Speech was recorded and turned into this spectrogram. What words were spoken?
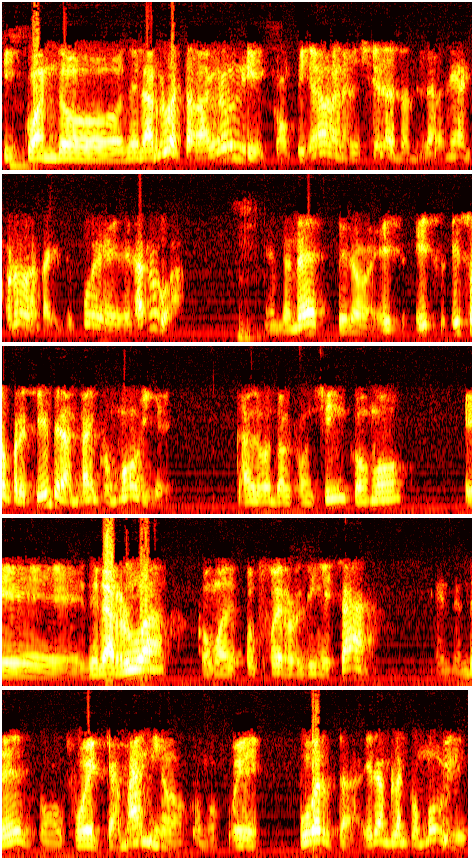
Y cuando De la Rúa estaba Grogui, conspiraban en el Sheraton de la Avenida de Córdoba hasta que se fue De la Rúa. ¿Entendés? Pero es, es, esos presidentes eran blancos móviles, tanto Alfonsín como eh, De la Rúa, como después fue Rodríguez A, ¿entendés? Como fue Camaño, como fue Puerta, eran blancos móviles.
